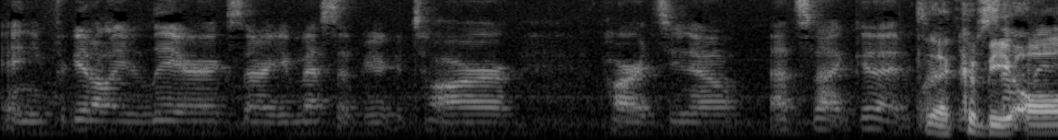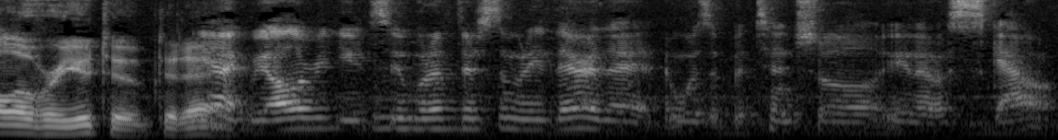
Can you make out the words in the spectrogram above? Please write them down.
and you forget all your lyrics or you mess up your guitar parts, you know, that's not good. What That could be somebody- all over YouTube today. yeah, it could be all over YouTube. What if there's somebody there that was a potential, you know, scout?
